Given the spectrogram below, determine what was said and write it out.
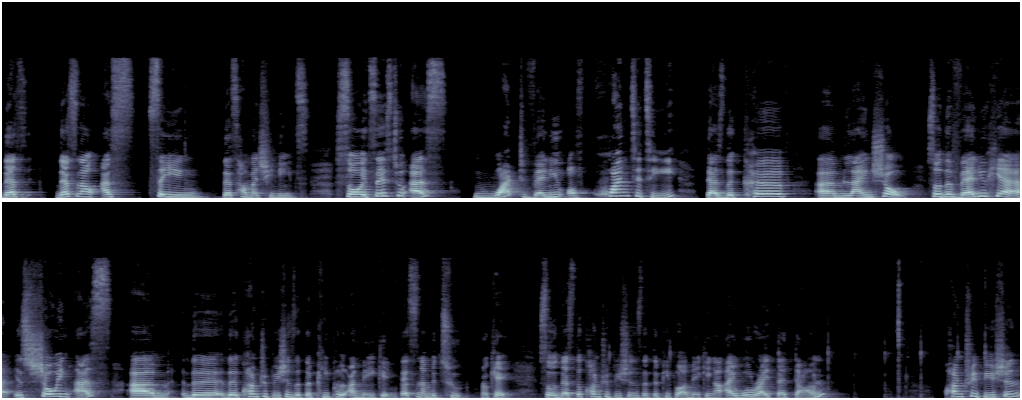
That's, that's now us saying that's how much he needs. So it says to us, what value of quantity does the curve um, line show? So the value here is showing us um, the, the contributions that the people are making. That's number two, okay? So that's the contributions that the people are making. I will write that down. Contributions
